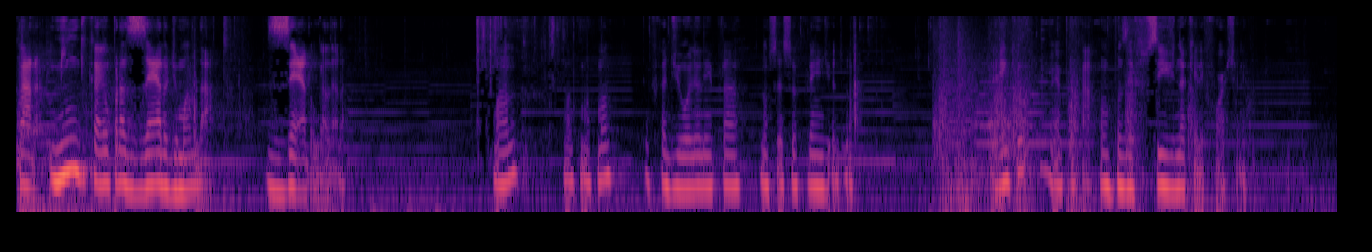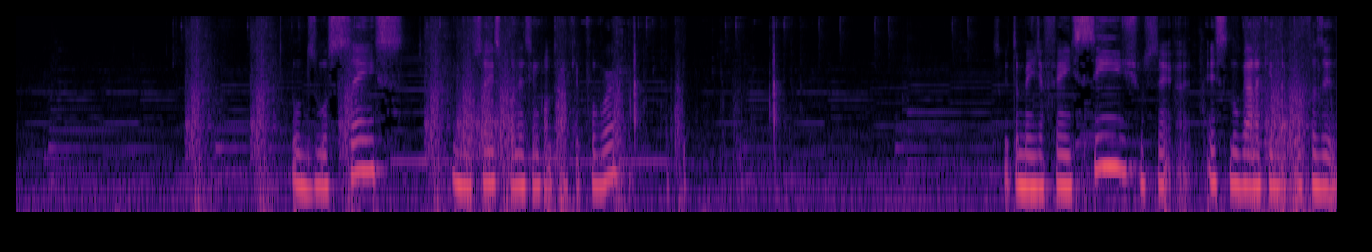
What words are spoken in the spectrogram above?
Cara, Ming caiu pra zero de mandato. Zero, galera. Mano, mano, mano, mano. Tem que ficar de olho ali pra não ser surpreendido. Né? Thank you. Vem pra cá. Vamos fazer siege naquele forte ali. Todos vocês. E vocês podem se encontrar aqui, por favor. Aqui também já fez siege. Esse lugar aqui dá pra fazer...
